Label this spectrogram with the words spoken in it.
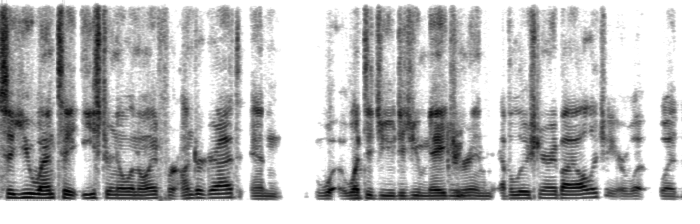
so you went to Eastern Illinois for undergrad, and wh- what did you did you major in evolutionary biology or what what?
